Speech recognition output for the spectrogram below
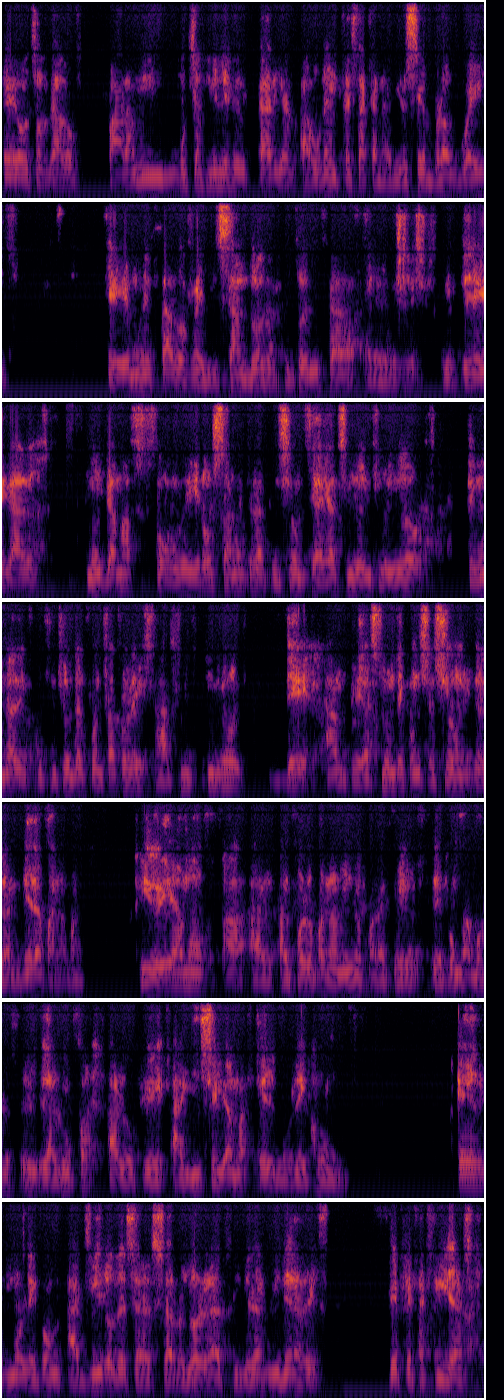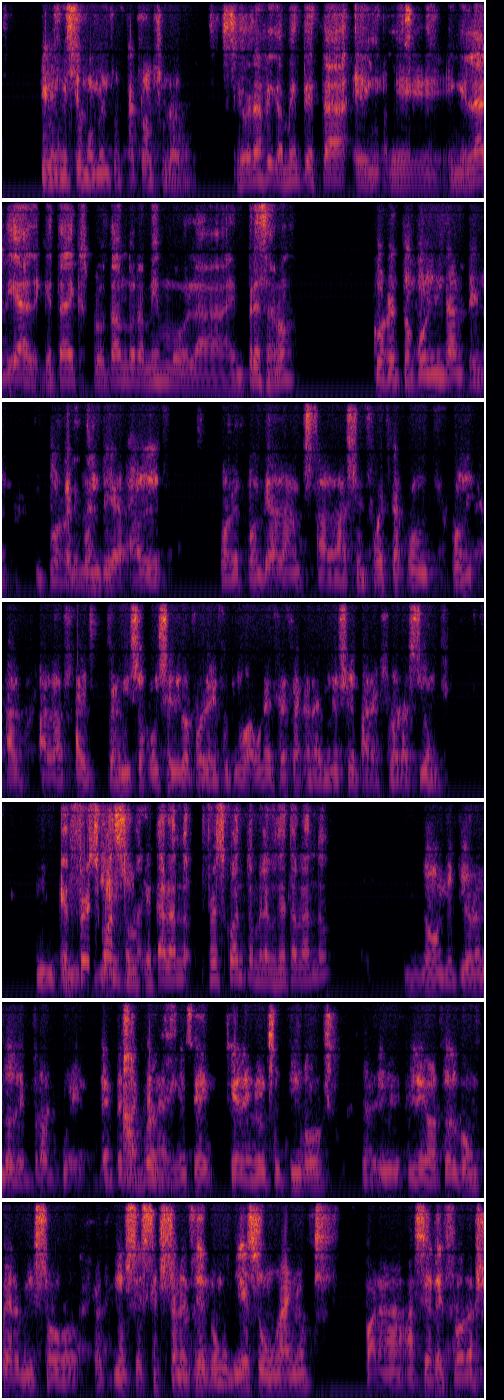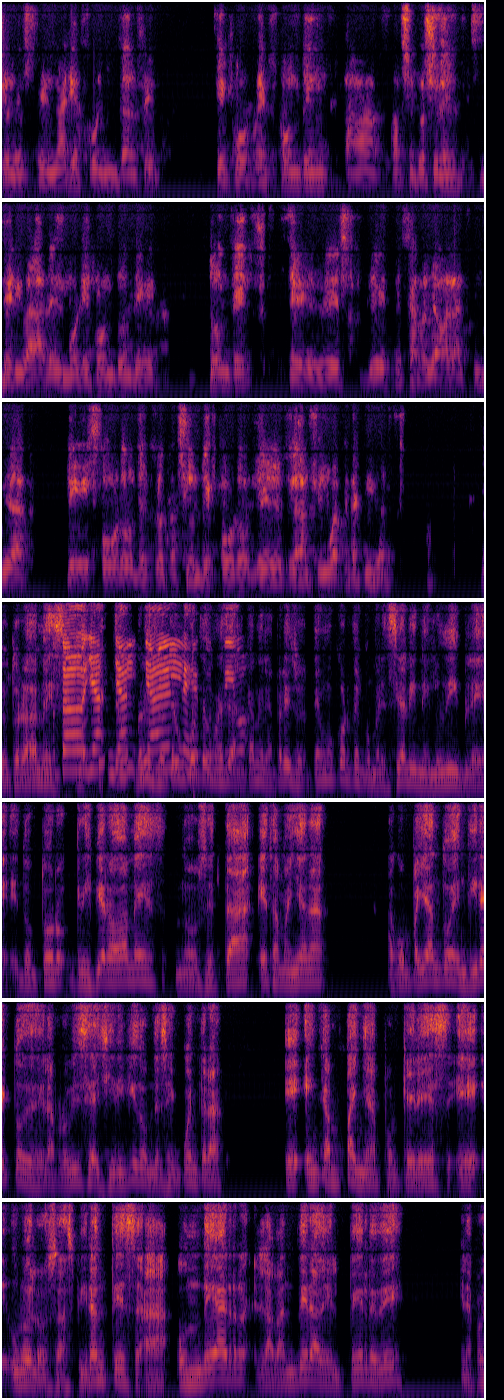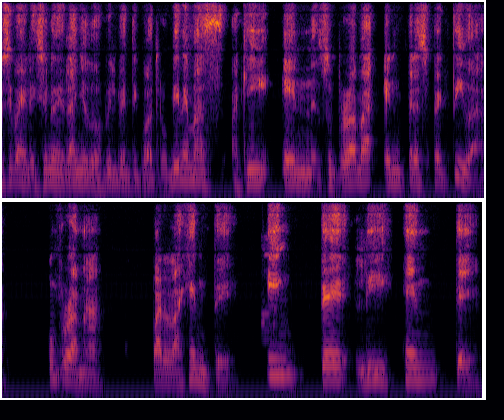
eh, otorgado para muchas miles de hectáreas a una empresa canadiense, Broadway, que hemos estado revisando desde el punto de vista eh, legal, nos llama poderosamente la atención que haya sido incluido en una disposición del contrato de a título de ampliación de concesión de la minera Panamá. Y veamos al pueblo panameño para que le pongamos la lupa a lo que ahí se llama el molecón el Molejón, allí donde se desarrolló la actividad minera de, de Petaquillas, que en ese momento está clausurada. Geográficamente está en, eh, en el área que está explotando ahora mismo la empresa, ¿no? Correcto, colindante. Corresponde al corresponde a la, a la supuesta con, con al, al, permiso concedido por el Ejecutivo a una empresa canadiense para exploración. ¿El First Quantum, la que está hablando, First Quantum, la que usted está hablando? No, yo estoy hablando de Broadway, la empresa ah, canadiense que el ejecutivo eh, le otorgó un permiso, no sé exactamente de como 10 o un año, para hacer exploraciones en áreas colindantes que corresponden a, situaciones derivadas del molejón donde, donde se desarrollaba la actividad de oro, de explotación de oro de la antigua Petaquilla. Doctora Adames. ya, ya, ya tengo, un corte comercial, Camila, tengo un corte comercial ineludible. Doctor Cristiano Adames nos está esta mañana acompañando en directo desde la provincia de Chiriquí, donde se encuentra eh, en campaña, porque eres eh, uno de los aspirantes a ondear la bandera del PRD en las próximas elecciones del año 2024. Viene más aquí en su programa En Perspectiva, un programa para la gente inteligente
